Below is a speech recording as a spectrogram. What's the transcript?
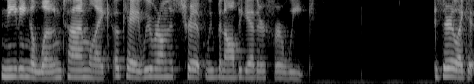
needing alone time? Like, okay, we were on this trip. We've been all together for a week. Is there like a,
